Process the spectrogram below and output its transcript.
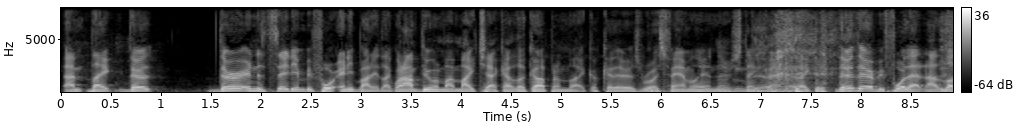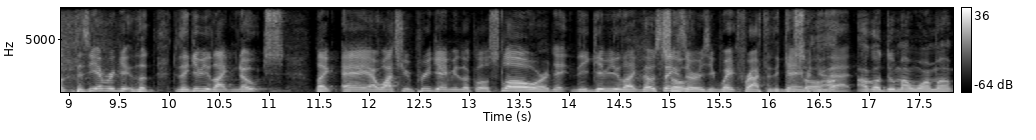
I'm like they're they're in the stadium before anybody. Like when I'm doing my mic check, I look up and I'm like, okay, there's Roy's family and there's mm-hmm. Sting Yeah. family. Like they're there before that, and I love. Does he ever get? Do they give you like notes? Like, hey, I watch you pregame. You look a little slow, or they, he give you like those things, So- or is he wait for after the game So and do I'll, that? I'll go do my warm up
